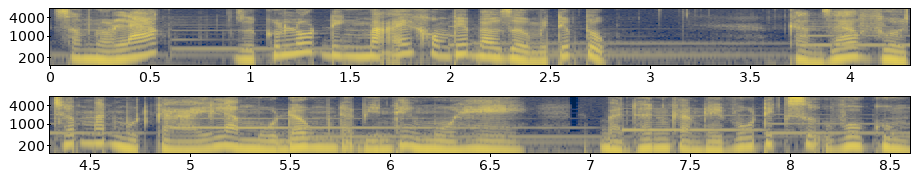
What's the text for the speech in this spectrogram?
xong nó lag Rồi cứ lốt đinh mãi không biết bao giờ mới tiếp tục. Cảm giác vừa chớp mắt một cái là mùa đông đã biến thành mùa hè. Bản thân cảm thấy vô tích sự vô cùng.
